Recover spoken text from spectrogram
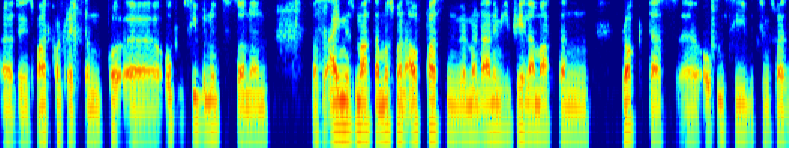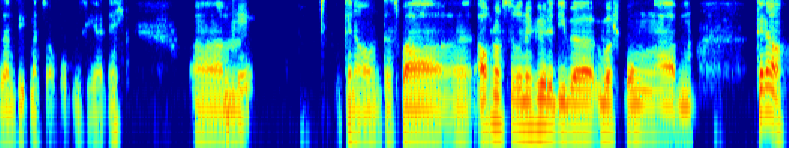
äh, den Smart Contract von äh, OpenSea benutzt, sondern was eigenes macht, da muss man aufpassen. Wenn man da nämlich einen Fehler macht, dann blockt das äh, OpenSea, beziehungsweise dann sieht man es auf OpenSea halt nicht. Ähm, okay. Genau, das war äh, auch noch so eine Hürde, die wir übersprungen haben. Genau,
